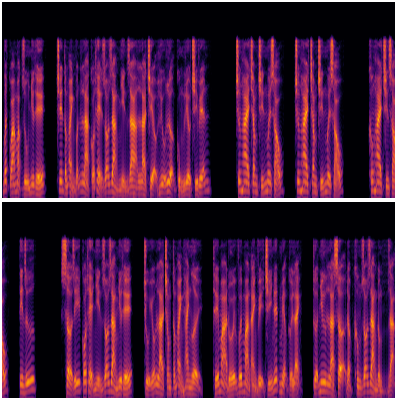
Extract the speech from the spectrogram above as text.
Bất quá mặc dù như thế trên tấm ảnh vẫn là có thể rõ ràng nhìn ra là triệu hữu lượng cùng liêu trí viễn. Chương hai trăm chín mươi sáu, chương hai trăm chín mươi sáu. Không hai chín sáu, tin giữ. Sở dĩ có thể nhìn rõ ràng như thế, chủ yếu là trong tấm ảnh hai người, thế mà đối với màn ảnh vị trí nết miệng cười lạnh, tựa như là sợ đập không rõ ràng đồng dạng.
